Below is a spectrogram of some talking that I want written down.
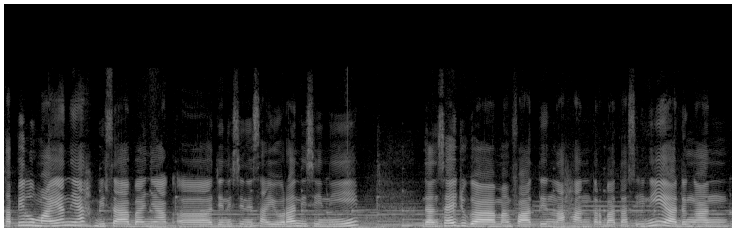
Tapi lumayan ya, bisa banyak eh, jenis-jenis sayuran di sini. Dan saya juga manfaatin lahan terbatas ini ya dengan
